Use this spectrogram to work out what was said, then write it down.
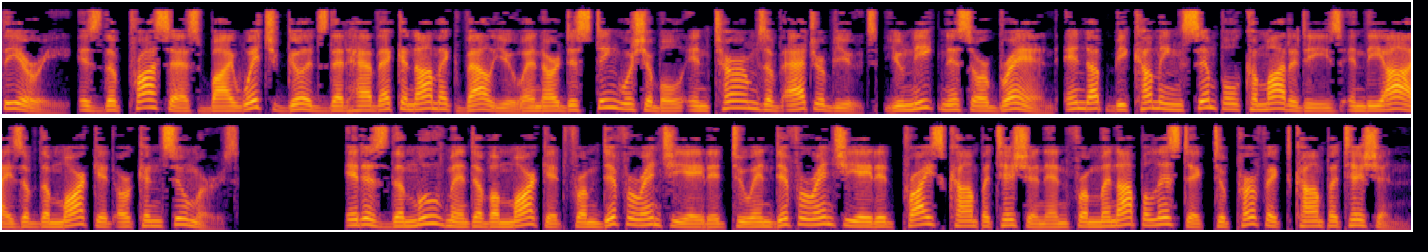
theory is the process by which goods that have economic value and are distinguishable in terms of attributes uniqueness or brand end up becoming simple commodities in the eyes of the market or consumers. It is the movement of a market from differentiated to undifferentiated price competition and from monopolistic to perfect competition.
